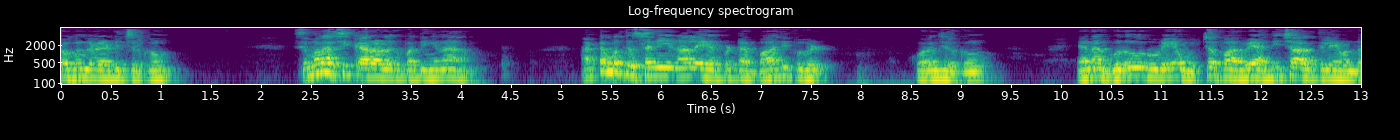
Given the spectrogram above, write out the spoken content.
யோகங்கள் அடிச்சிருக்கும். சிம்மராசிக்காரர்களுக்கு பார்த்தீங்கன்னா அட்டமத்து சனியினால ஏற்பட்ட பாதிப்புகள் குறைஞ்சிருக்கும். ஏன்னா குருவனுடைய உச்ச பார்வை அதிச்சாரத்திலே வந்த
